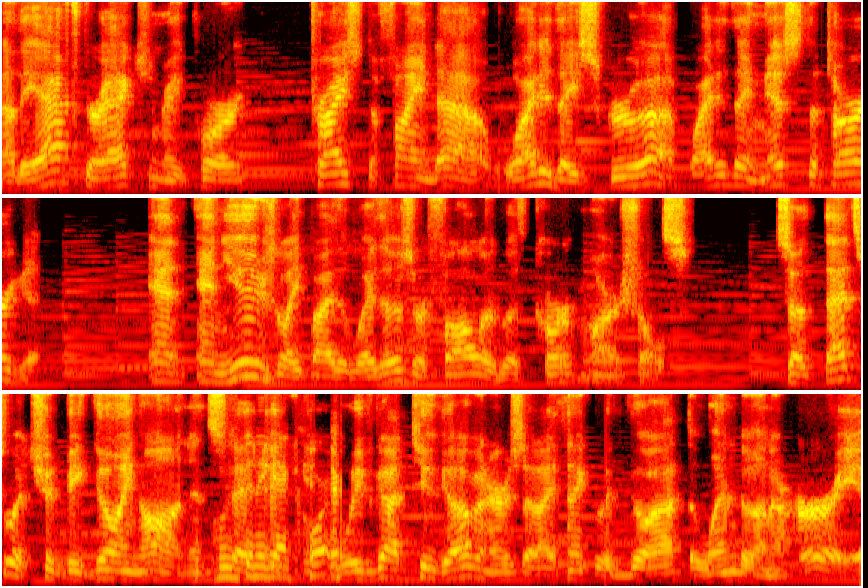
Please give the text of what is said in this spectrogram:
Now the after action report tries to find out why did they screw up? Why did they miss the target? And and usually, by the way, those are followed with court martials. So that's what should be going on. Instead, Who's going to get court? We've got two governors that I think would go out the window in a hurry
